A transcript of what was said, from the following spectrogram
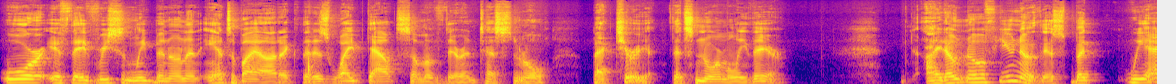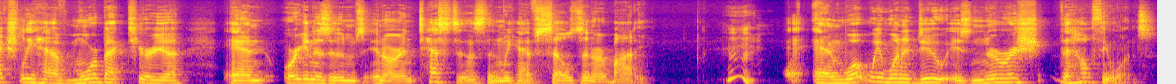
or if they've recently been on an antibiotic that has wiped out some of their intestinal bacteria that's normally there. I don't know if you know this, but we actually have more bacteria and organisms in our intestines than we have cells in our body. Hmm. And what we want to do is nourish the healthy ones.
